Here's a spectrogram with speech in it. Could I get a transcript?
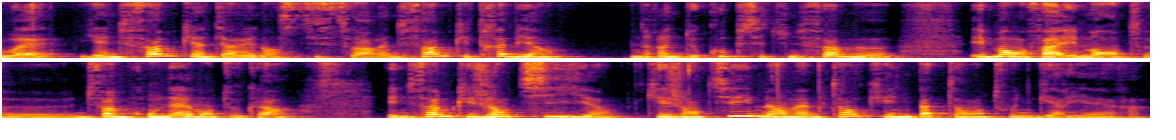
Ouais, il y a une femme qui intervient dans cette histoire, une femme qui est très bien. Une reine de coupe, c'est une femme euh, aimante, enfin aimante, euh, une femme qu'on aime en tout cas. Et une femme qui est gentille, qui est gentille, mais en même temps qui est une battante ou une guerrière.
